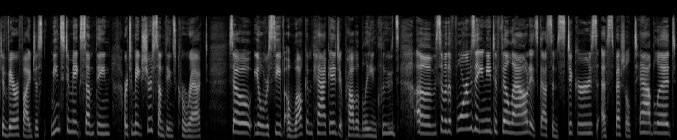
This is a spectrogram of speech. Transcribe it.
To verify just means to make something or to make sure something's correct. So you'll receive a welcome package. It probably includes um, some of the forms that you need to fill out. It's got some stickers, a special tablet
